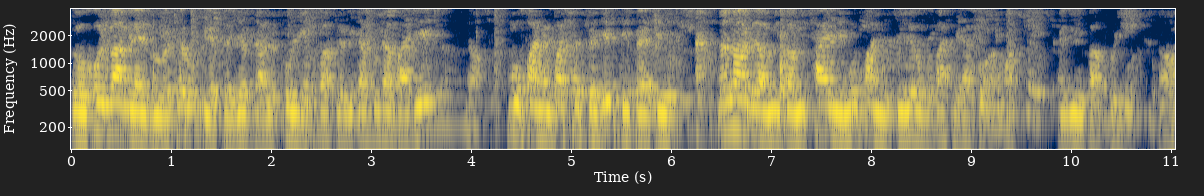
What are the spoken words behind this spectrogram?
ဟိုခုနကမလဲဆိုတော့ချက်ဦးပြေဆိုရတာလို့ခုလီပါပြေတာပုဒ္ဒပါတိနော်မူပါနေပါချက်ချက်ဒီပဲဒီနော်နော်ကြောင့်မိတော်မချိုင်းနေမူပါနေပြီးလို့ပါဆရာကောနော်အကြီးပါခုလီနော်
